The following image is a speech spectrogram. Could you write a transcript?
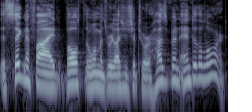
It signified both the woman's relationship to her husband and to the Lord.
